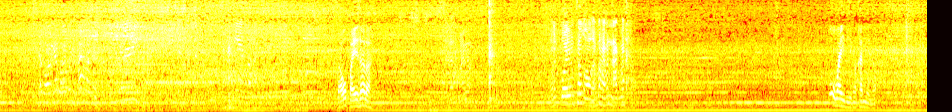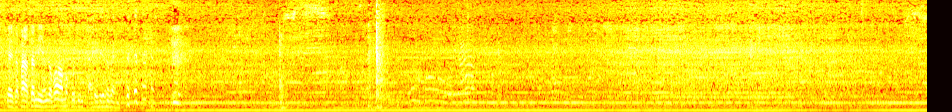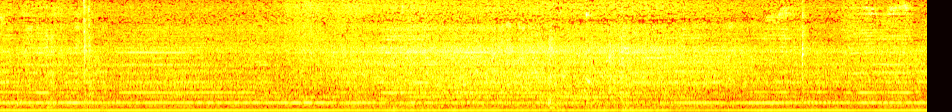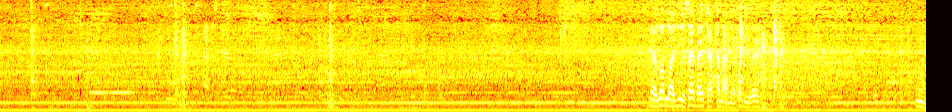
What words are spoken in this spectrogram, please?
เสาไปซะล่ะไปแล้วมันโกยมันเพิ่งออกไหมให้มันหนักไหม โอ้ไวดีเนาะคันนี้เนาะได้สภาพสนีมันก็พ่อมาคุดดินขายเดียวกัน เนี่ยรถลอยยี่ใส่ใบแท็กขนาดเนี่ยพอดีเลย อืม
